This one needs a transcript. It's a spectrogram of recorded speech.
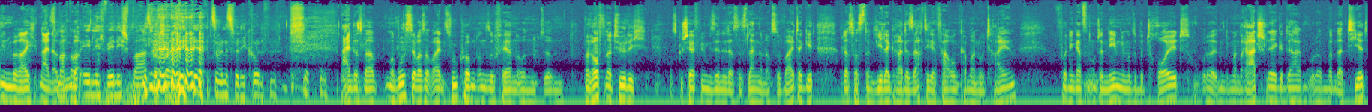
im Bereich. Nein, das also macht auch ähnlich wenig Spaß wahrscheinlich, zumindest für die Kunden. Nein, das war, man wusste ja, was auf einen zukommt insofern und ähm, man hofft natürlich aus geschäftlichem Sinne, dass es lange noch so weitergeht. Aber das, was dann jeder gerade sagte, die Erfahrung kann man nur teilen von den ganzen Unternehmen, die man so betreut oder in die man Ratschläge da oder mandatiert.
